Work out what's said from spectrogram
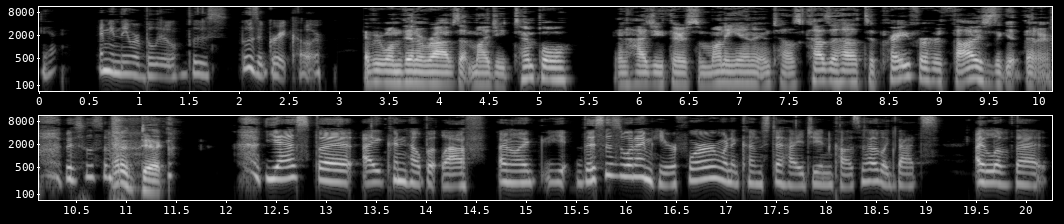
Yeah. I mean, they were blue. Blue's blue's a great color. Everyone then arrives at Meiji Temple, and Heiji throws some money in and tells Kazuha to pray for her thighs to get thinner. This was a... what a dick. yes, but I couldn't help but laugh. I'm like, this is what I'm here for when it comes to Heiji and Kazuha. Like, that's I love that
